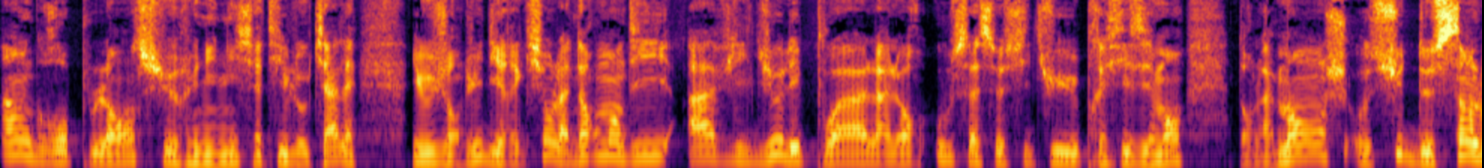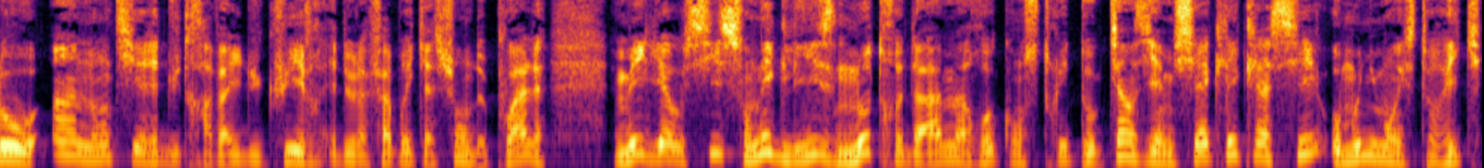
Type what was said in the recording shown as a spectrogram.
un gros plan sur une initiative locale. Et aujourd'hui, direction la Normandie, à Villedieu-les-Poils. Alors, où ça se situe précisément? Dans la Manche, au sud de Saint-Lô, un nom tiré du travail du cuivre et de la fabrication de poils. Mais il y a aussi son église Notre-Dame, construite au XVe siècle et classée au monument historique.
